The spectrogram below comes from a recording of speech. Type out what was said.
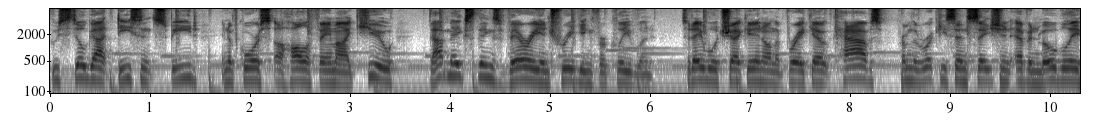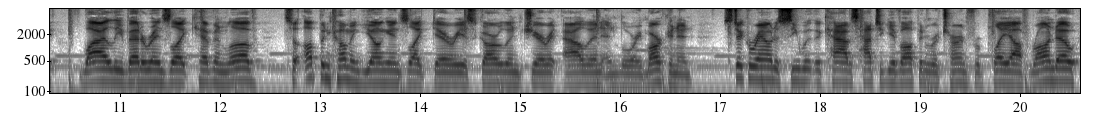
who still got decent speed and, of course, a Hall of Fame IQ, that makes things very intriguing for Cleveland. Today we'll check in on the breakout Cavs from the rookie sensation Evan Mobley, wily veterans like Kevin Love, to up and coming youngins like Darius Garland, Jarrett Allen, and Lauri Markkanen. Stick around to see what the Cavs had to give up in return for playoff Rondo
